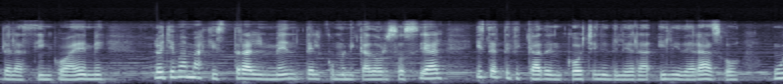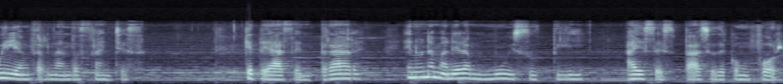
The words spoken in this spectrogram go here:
de las 5 a.m. lo lleva magistralmente el comunicador social y certificado en coaching y liderazgo William Fernando Sánchez, que te hace entrar en una manera muy sutil a ese espacio de confort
